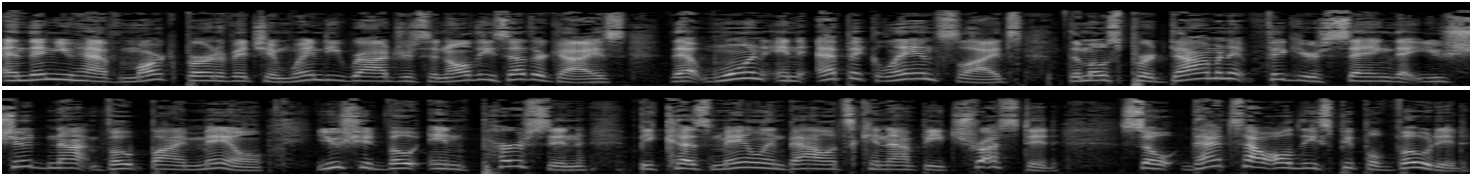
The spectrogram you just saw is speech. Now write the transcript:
and then you have Mark Brnovich and Wendy Rogers and all these other guys that won in epic landslides, the most predominant figures saying that you should not vote by mail, you should vote in person because mail-in ballots cannot be trusted. So that's how all these people voted,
